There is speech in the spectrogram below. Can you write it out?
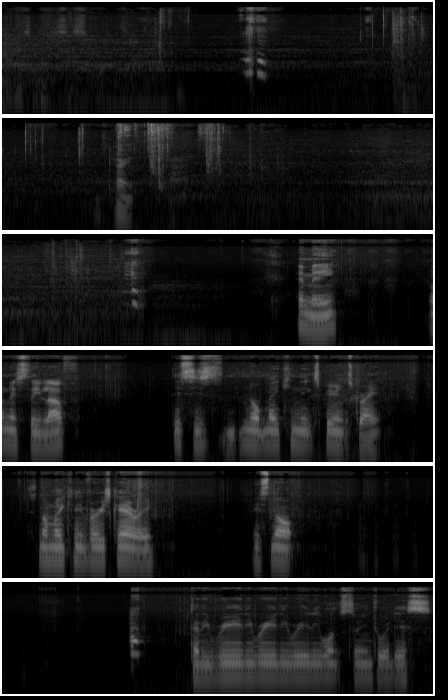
I suspect. Okay. Emmy, honestly, love, this is not making the experience great. It's not making it very scary. It's not. Daddy really, really, really wants to enjoy this.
